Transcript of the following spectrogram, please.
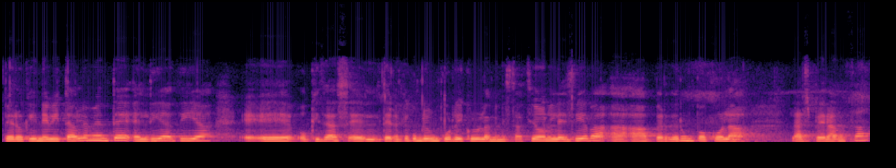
pero que inevitablemente el día a día eh, o quizás el tener que cumplir un currículo, la administración, les lleva a, perder un poco la, la, esperanza?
